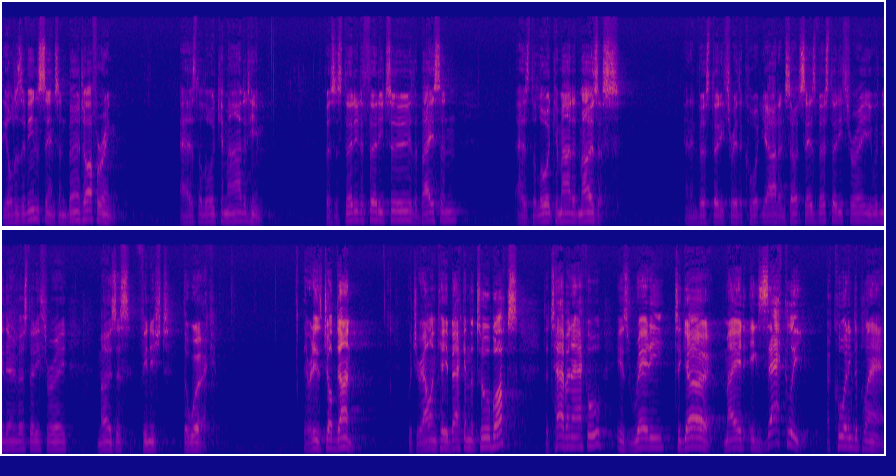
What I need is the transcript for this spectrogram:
the altars of incense and burnt offering, as the Lord commanded him. Verses 30 to 32, the basin, as the Lord commanded Moses. And in verse 33, the courtyard. And so it says, verse 33, you with me there in verse 33? Moses finished the work. There it is, job done. Put your Allen key back in the toolbox the tabernacle is ready to go, made exactly according to plan.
